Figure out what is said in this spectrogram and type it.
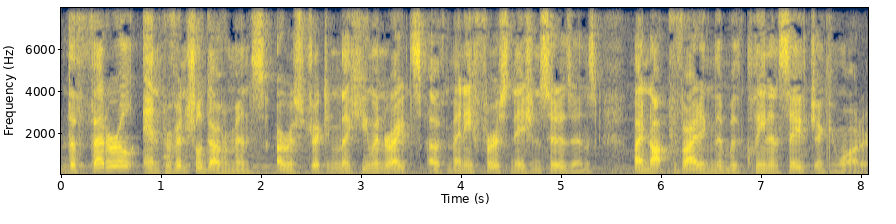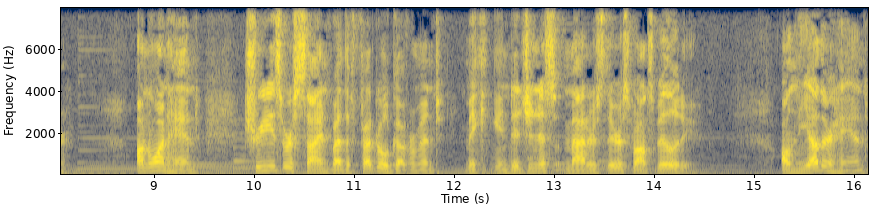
The federal and provincial governments are restricting the human rights of many First Nation citizens by not providing them with clean and safe drinking water. On one hand, treaties were signed by the federal government making Indigenous matters their responsibility. On the other hand,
